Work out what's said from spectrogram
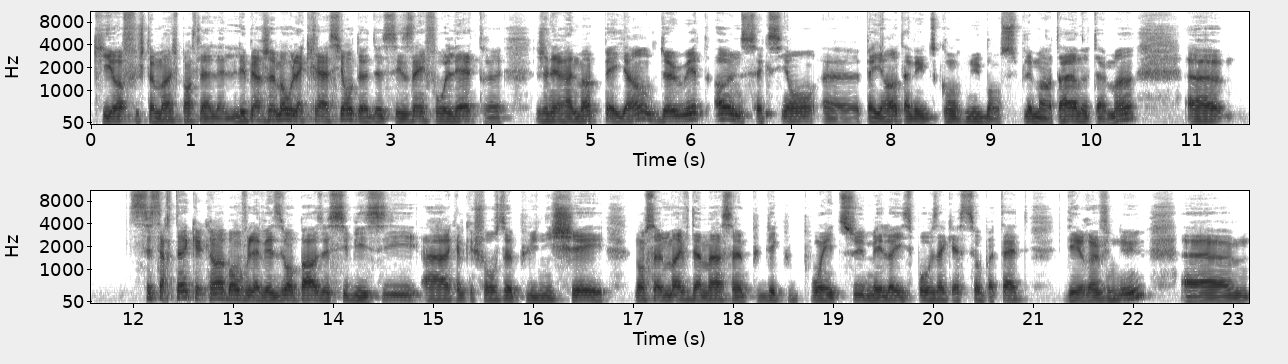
qui offre justement, je pense, l'hébergement ou la création de, ces infolettres euh, généralement payantes. The Writ a une section euh, payante avec du contenu, bon, supplémentaire notamment c'est certain que quand, bon, vous l'avez dit, on passe de CBC à quelque chose de plus niché, non seulement, évidemment, c'est un public plus pointu, mais là, il se pose la question peut-être des revenus. Euh,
